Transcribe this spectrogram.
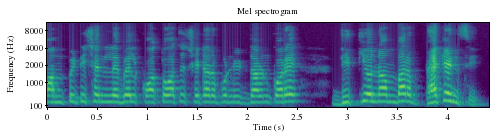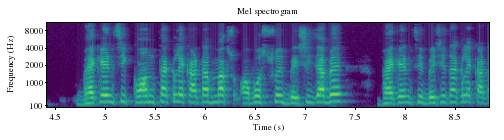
কম্পিটিশন লেভেল কত আছে সেটার উপর নির্ধারণ করে। দ্বিতীয় নম্বর ভ্যাকেন্সি ভ্যাকেন্সি কম থাকলে কাট অফ মার্কস অবশ্যই বেশি যাবে। ভ্যাকেন্সি বেশি থাকলে কাট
